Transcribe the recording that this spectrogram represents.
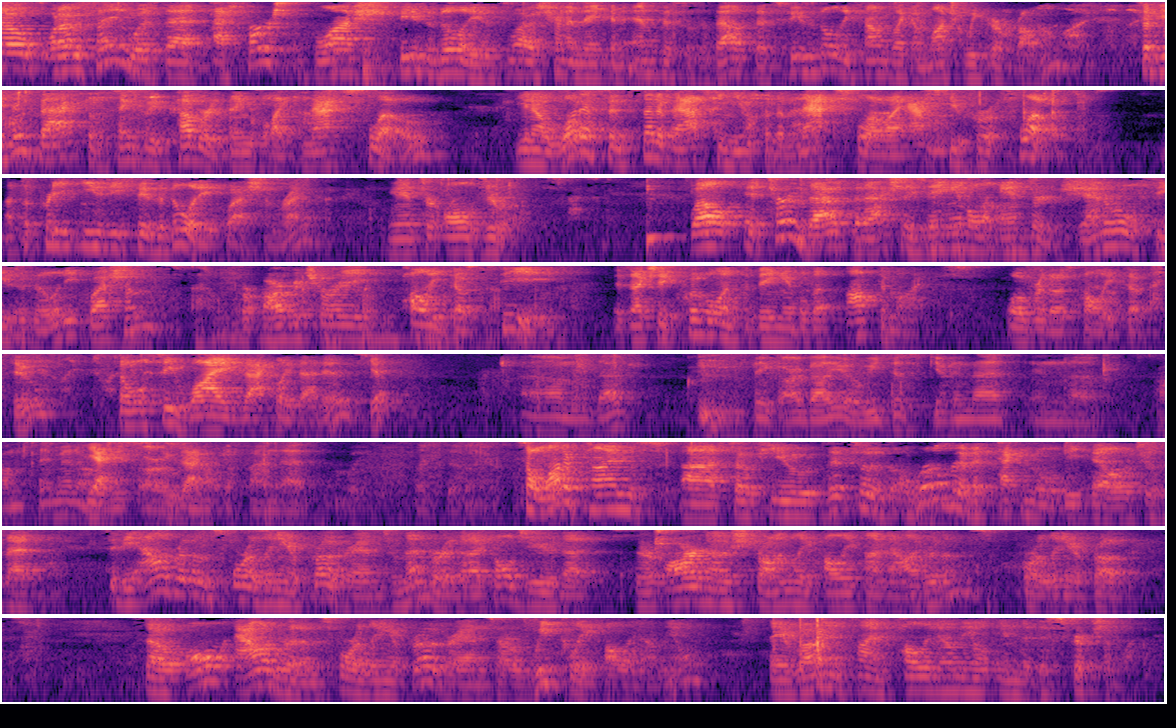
So what I was saying was that at first blush, feasibility, this is why I was trying to make an emphasis about this, feasibility sounds like a much weaker problem. So if you think back to the things we've covered, things like max flow, you know, what if instead of asking you for the max flow, I ask you for a flow? That's a pretty easy feasibility question, right? You answer all zeros. Well, it turns out that actually being able to answer general feasibility questions for arbitrary polytope P is actually equivalent to being able to optimize over those polytopes too. So we'll see why exactly that is. Yep. Um, that big R value, are we just given that in the problem statement? Or Yes, are we, or exactly. Are we have to find that with like the So a lot of times, uh, so if you, this is a little bit of a technical detail, which is that, so the algorithms for linear programs, remember that I told you that there are no strongly polytime algorithms for linear programs. So all algorithms for linear programs are weakly polynomial. They run in time polynomial in the description length.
